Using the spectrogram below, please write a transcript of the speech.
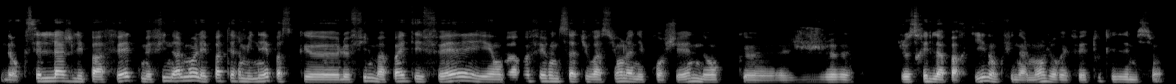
Donc celle-là, je ne l'ai pas faite, mais finalement, elle n'est pas terminée parce que le film n'a pas été fait et on va refaire une saturation l'année prochaine. Donc euh, je, serai de la partie, donc finalement, j'aurai fait toutes les émissions.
